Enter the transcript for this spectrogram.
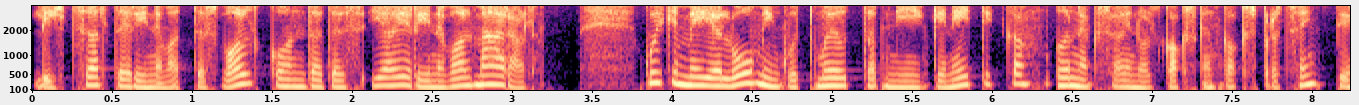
lihtsalt erinevates valdkondades ja erineval määral. Kuigi meie loomingut mõjutab nii geneetika, õnneks ainult kakskümmend kaks protsenti,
